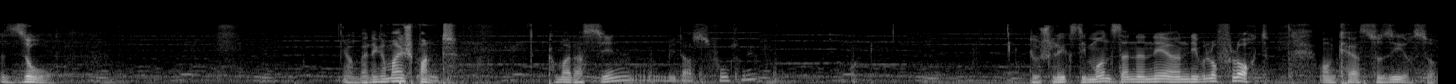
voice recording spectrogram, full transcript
So. Ja, bin ich mal gespannt. Kann man das sehen, wie das funktioniert? Du schlägst die Monster in der Nähe in die Flucht und kehrst zu Sirius zurück.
